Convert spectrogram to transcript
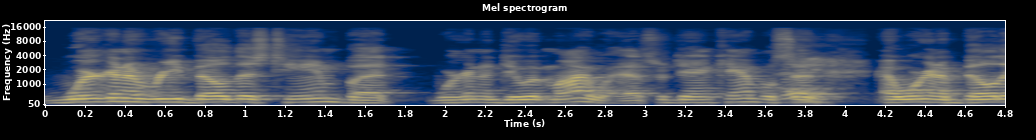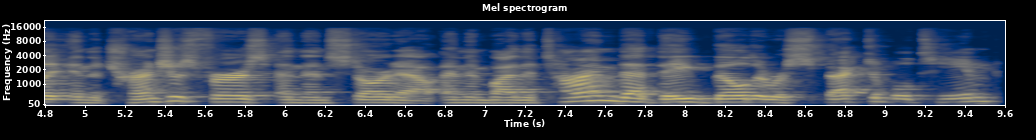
we're gonna rebuild this team, but we're gonna do it my way. That's what Dan Campbell said. Hey, and we're going to build it in the trenches first and then start out. And then by the time that they build a respectable team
